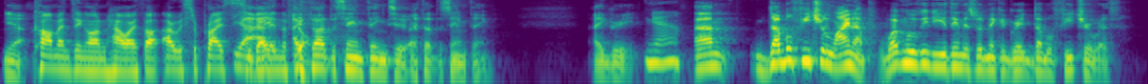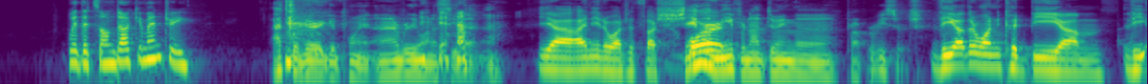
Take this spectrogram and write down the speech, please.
Yeah. commenting on how I thought I was surprised to Yeah, see that I, in the film. I thought the same thing too. I thought the same thing. I agree. Yeah. Um, double feature lineup. What movie do you think this would make a great double feature with? With its own documentary. That's a very good point. and I really want to see that now. Yeah, I need to watch it. Suck. Shame or on me for not doing the proper research. the other one could be um the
